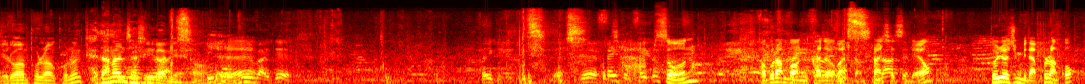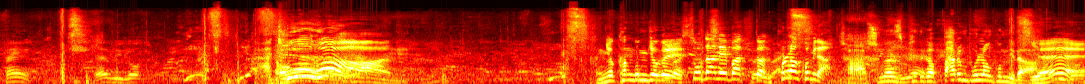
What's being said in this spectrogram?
이러한 폴랑코는 대단한. 자신감이에요. Keep Yeah. walking to your right there. Fake it. Yeah, yeah fake it. Fake it. 손 더블 한번 가져봤던 프란시스인데요. 돌려줍니다. go. 투원 강력한 공격을 쏟아내봤던 폴랑코입니다. 자, 순간 스피드가 빠른 폴랑코입니다. 예,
